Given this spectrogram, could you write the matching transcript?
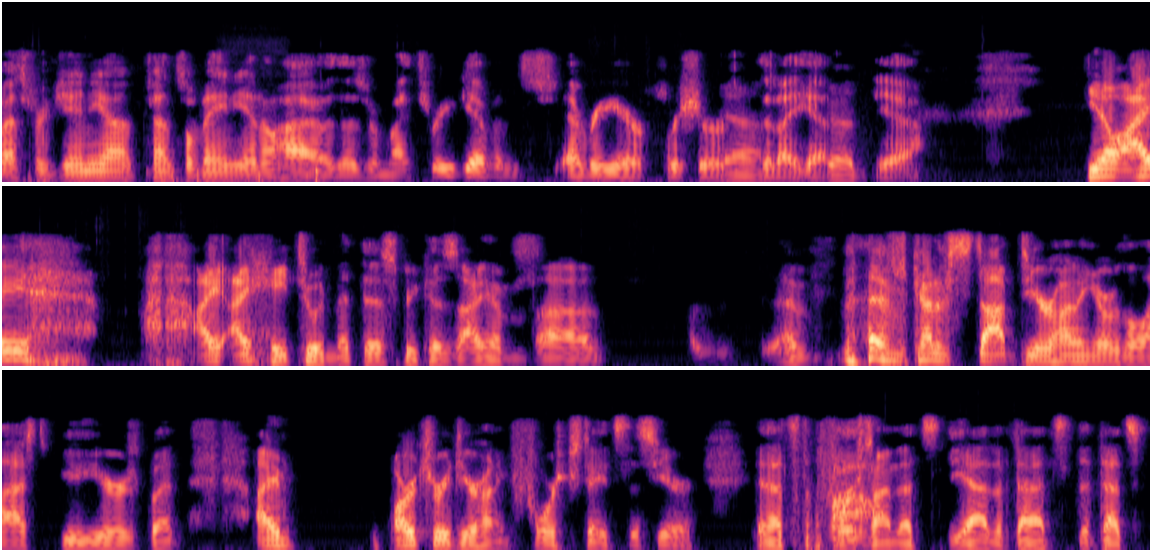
West Virginia, Pennsylvania, and Ohio. Those are my three givens every year for sure yeah, that I hit. Good. Yeah. You know, I, I, I hate to admit this because I am, uh, have, have kind of stopped deer hunting over the last few years, but I'm archery deer hunting four states this year. And that's the first wow. time that's, yeah, that that's, that that's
